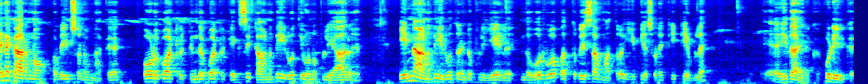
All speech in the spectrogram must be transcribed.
என்ன காரணம் அப்படின்னு சொன்னோம்னாக்க போன குவார்ட்டருக்கு இந்த குவார்ட்டருக்கு எக்ஸிட் ஆனது இருபத்தி ஒன்று புள்ளி ஆறு என்ன ஆனது இருபத்தி ரெண்டு புள்ளி ஏழு. இந்த ஒரு ரூபா பத்து பைசா மாத்திரம் இபிஎஸோட டிடிஎம்ல இதாக இருக்குது கூடியிருக்கு.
